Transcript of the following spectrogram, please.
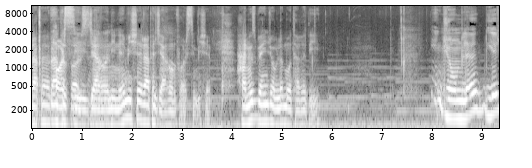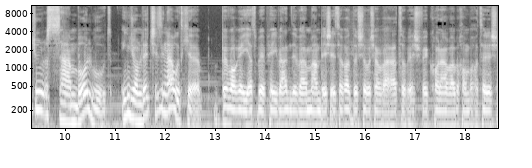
رپ, فارسی, فارسی. جهانی نمیشه رپ جهان فارسی میشه. هنوز به این جمله معتقدی؟ این جمله یه جور سمبل بود. این جمله چیزی نبود که به واقعیت بپیونده و من بهش اعتقاد داشته باشم و حتی بهش فکر کنم و بخوام به خاطرش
